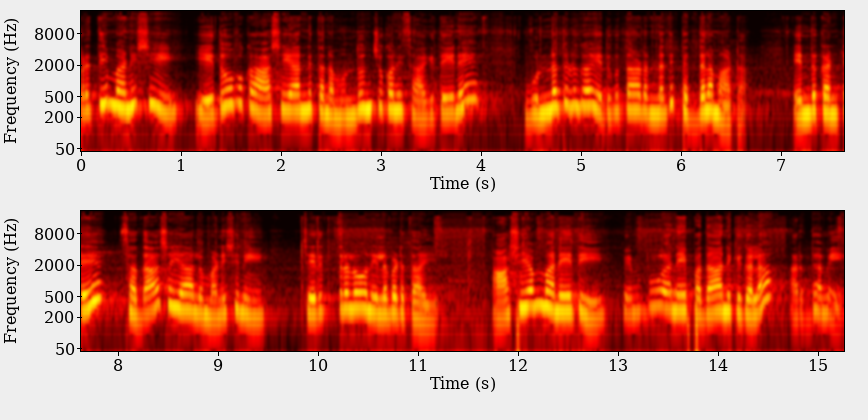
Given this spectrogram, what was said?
ప్రతి మనిషి ఏదో ఒక ఆశయాన్ని తన ముందుంచుకొని సాగితేనే ఉన్నతుడుగా ఎదుగుతాడన్నది పెద్దల మాట. ఎందుకంటే సదాశయాలు మనిషిని చరిత్రలో నిలబెడతాయి. ఆశయం అనేది పెంపు అనే పదానికి గల అర్థమే.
